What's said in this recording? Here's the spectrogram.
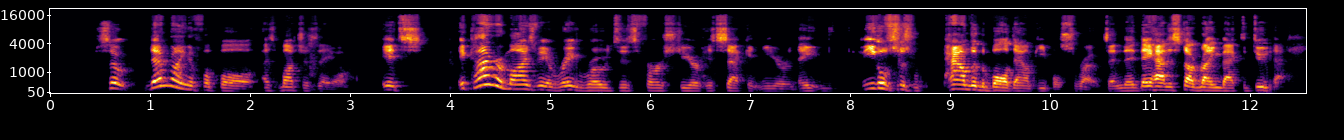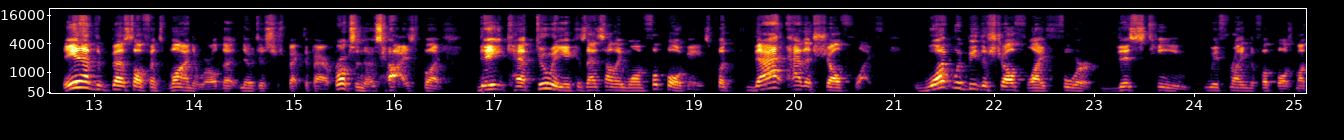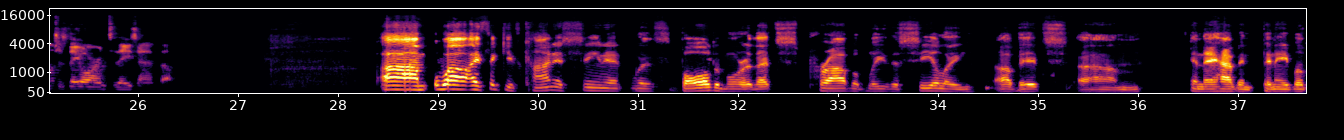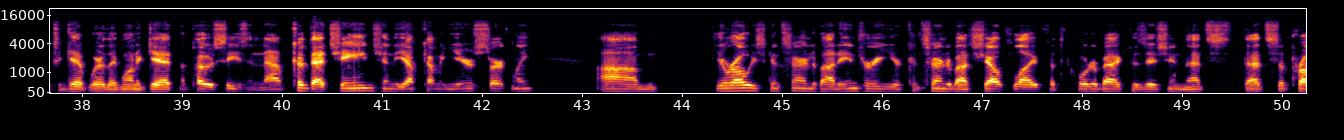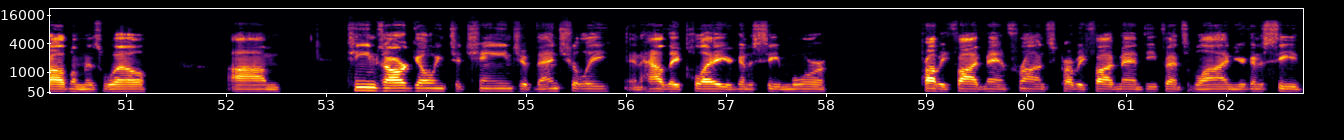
so them running the football as much as they are, it's it kind of reminds me of Ray Rhodes' first year, his second year. They the Eagles just pounded the ball down people's throats, and they, they had to start running back to do that. They didn't have the best offensive line in the world. That no disrespect to Barrett Brooks and those guys, but they kept doing it because that's how they won football games. But that had a shelf life. What would be the shelf life for this team with running the football as much as they are in today's NFL? Um, well, I think you've kind of seen it with Baltimore. That's probably the ceiling of it. Um, and they haven't been able to get where they want to get in the postseason. Now, could that change in the upcoming years? Certainly. Um, you're always concerned about injury. You're concerned about shelf life at the quarterback position. That's that's a problem as well. Um, teams are going to change eventually and how they play. You're going to see more, probably five man fronts, probably five man defensive line. You're going to see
